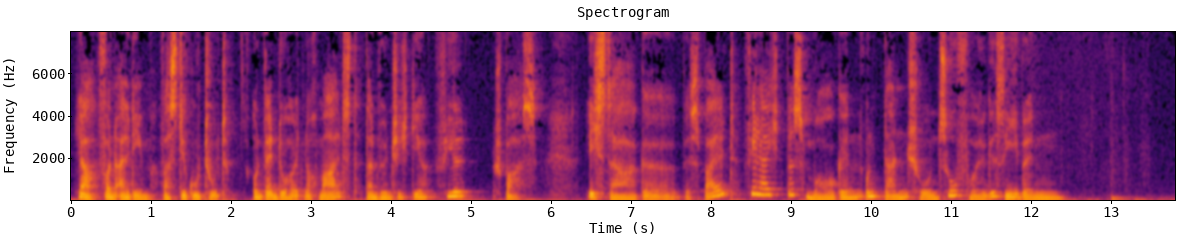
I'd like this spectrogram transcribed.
ja, von all dem, was dir gut tut. Und wenn du heute noch malst, dann wünsche ich dir viel Spaß. Ich sage bis bald, vielleicht bis morgen und dann schon zu Folge 7.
